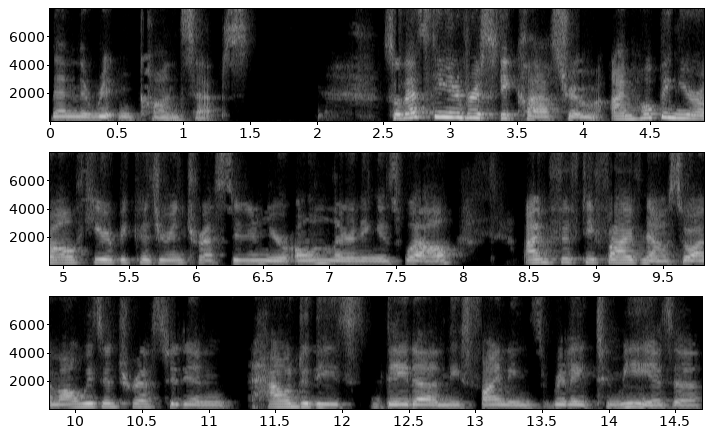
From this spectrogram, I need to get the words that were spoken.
than the written concepts. So that's the university classroom. I'm hoping you're all here because you're interested in your own learning as well. I'm 55 now, so I'm always interested in how do these data and these findings relate to me as a,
